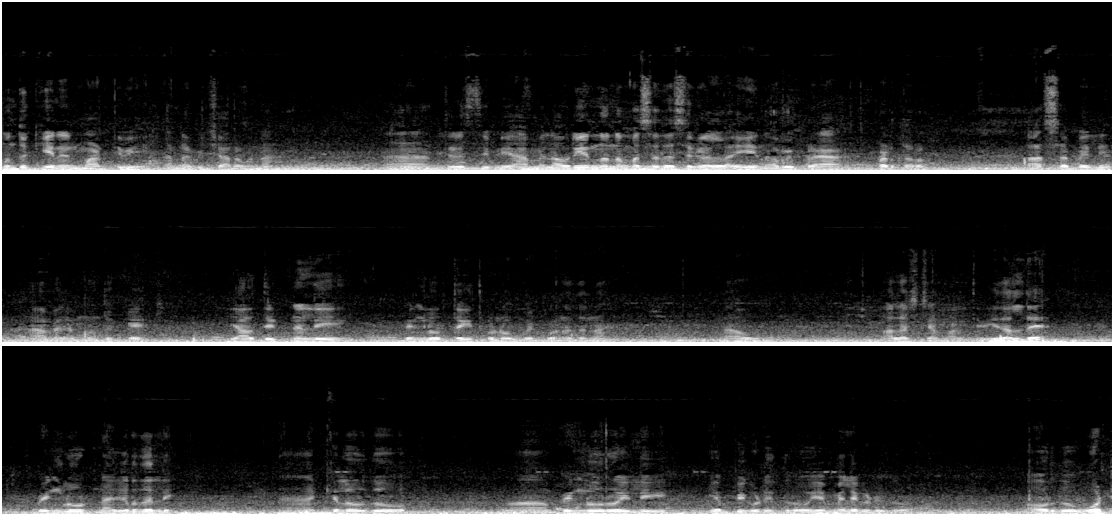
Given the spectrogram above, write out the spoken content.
ಮುಂದಕ್ಕೆ ಏನೇನು ಮಾಡ್ತೀವಿ ಅನ್ನೋ ವಿಚಾರವನ್ನು ತಿಳಿಸ್ತೀವಿ. ಆಮೇಲೆ ಅವ್ರೇನು ನಮ್ಮ ಸದಸ್ಯರೆಲ್ಲ ಏನು ಅಭಿಪ್ರಾಯ ಪಡ್ತಾರೋ ಆ ಸಭೆಯಲ್ಲಿ ಆಮೇಲೆ ಮುಂದಕ್ಕೆ ಯಾವ ದಿಟ್ಟಿನಲ್ಲಿ ಬೆಂಗಳೂರು ತೆಗೆದುಕೊಂಡು ಹೋಗಬೇಕು ಅನ್ನೋದನ್ನು ನಾವು ಆಲೋಚನೆ ಮಾಡ್ತೀವಿ. ಇದಲ್ಲದೆ ಬೆಂಗಳೂರು ನಗರದಲ್ಲಿ ಕೆಲವ್ರದ್ದು ಬೆಂಗಳೂರು ಇಲ್ಲಿ ಎಂ ಪಿಗಳಿದ್ರು ಎಂ ಎಲ್ ಎಗಳಿದ್ರು ಅವ್ರದ್ದು ಓಟ್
